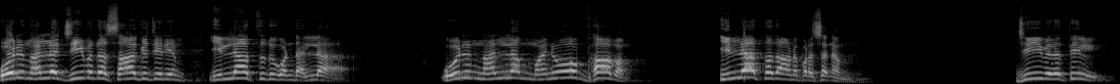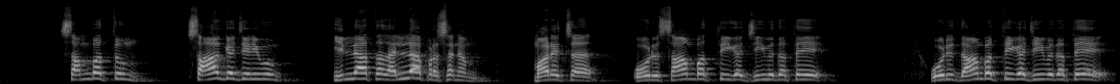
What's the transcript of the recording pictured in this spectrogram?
ഒരു നല്ല ജീവിത സാഹചര്യം ഇല്ലാത്തത് കൊണ്ടല്ല. ഒരു നല്ല മനോഭാവം ഇല്ലാത്തതാണ് പ്രശ്നം. ജീവിതത്തിൽ സമ്പത്തും സാഹചര്യവും ഇല്ലാത്തതല്ല പ്രശ്നം. മറിച്ച് ഒരു സാമ്പത്തിക ജീവിതത്തെ ഒരു ദാമ്പത്തിക ജീവിതത്തെ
